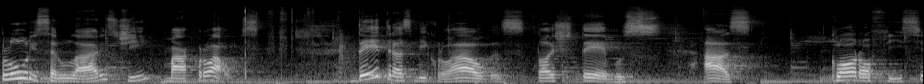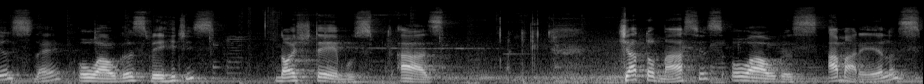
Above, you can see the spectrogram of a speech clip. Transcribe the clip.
pluricelulares de macroalgas. Dentre as microalgas, nós temos as clorofícias, né, ou algas verdes. Nós temos as diatomáceas ou algas amarelas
